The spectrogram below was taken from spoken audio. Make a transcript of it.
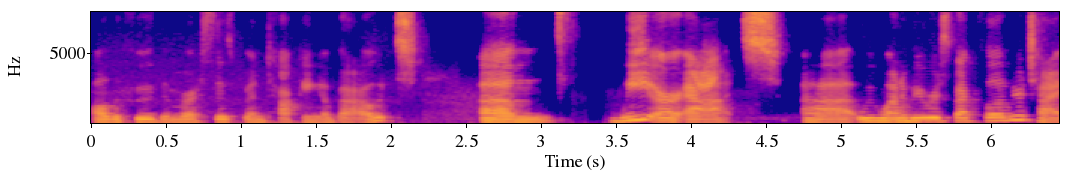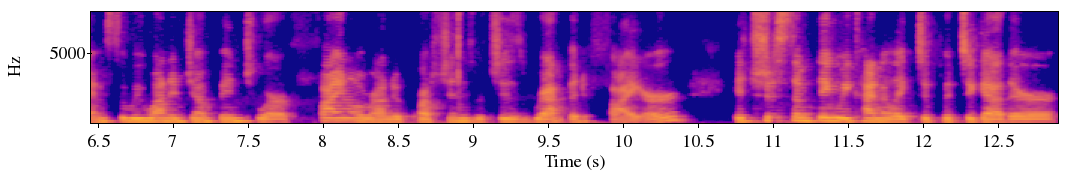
all the food that Marissa's been talking about. Um, we are at, uh, we want to be respectful of your time. So we want to jump into our final round of questions, which is rapid fire. It's just something we kind of like to put together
